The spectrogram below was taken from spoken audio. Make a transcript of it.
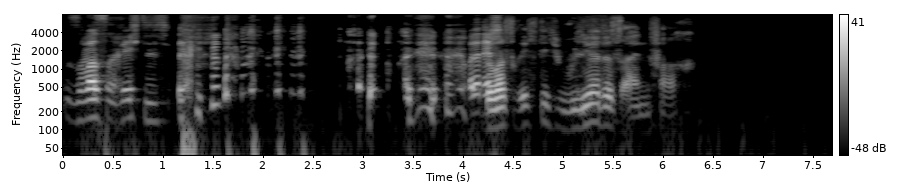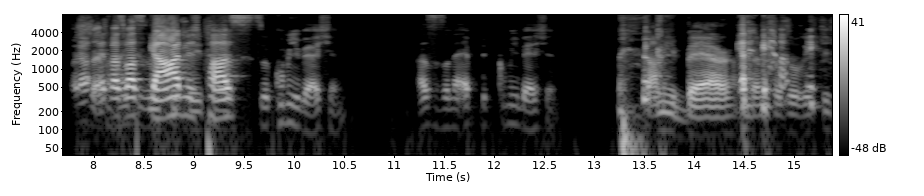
Sowas richtig. der Sowas richtig Weirdes einfach. Oder etwas, was gar nicht passt. So Gummibärchen. Also so eine App mit Gummibärchen. Gummy Bear. Und dann ist das so richtig,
